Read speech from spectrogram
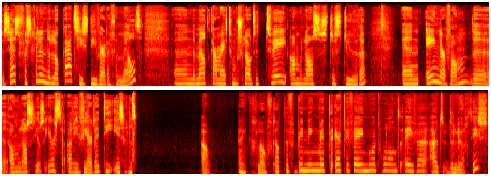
zes verschillende locaties die werden gemeld. En de meldkamer heeft toen besloten twee ambulances te sturen. En één daarvan, de ambulance die als eerste arriveerde, die is... Ik geloof dat de verbinding met de RTV Noord-Holland even uit de lucht is.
